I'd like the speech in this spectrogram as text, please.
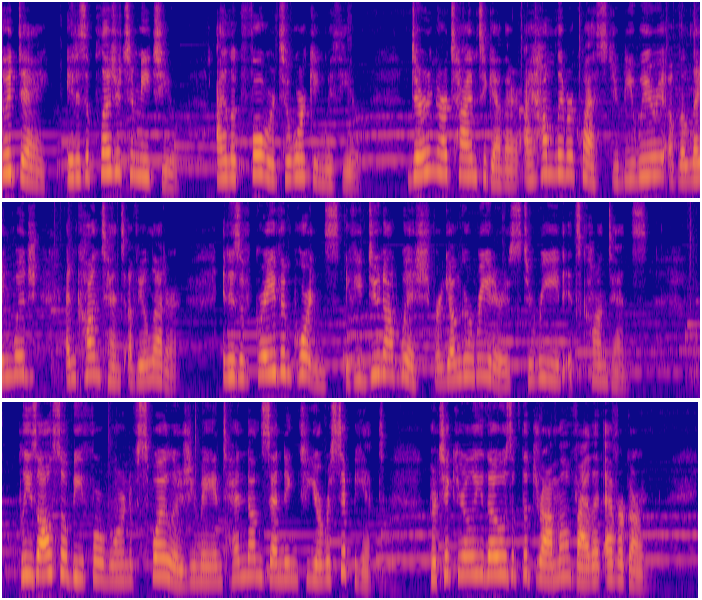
Good day. It is a pleasure to meet you. I look forward to working with you. During our time together, I humbly request you be weary of the language and content of your letter. It is of grave importance if you do not wish for younger readers to read its contents. Please also be forewarned of spoilers you may intend on sending to your recipient, particularly those of the drama Violet Evergarden.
